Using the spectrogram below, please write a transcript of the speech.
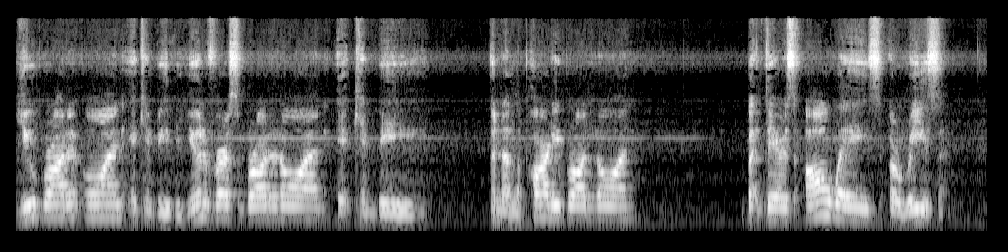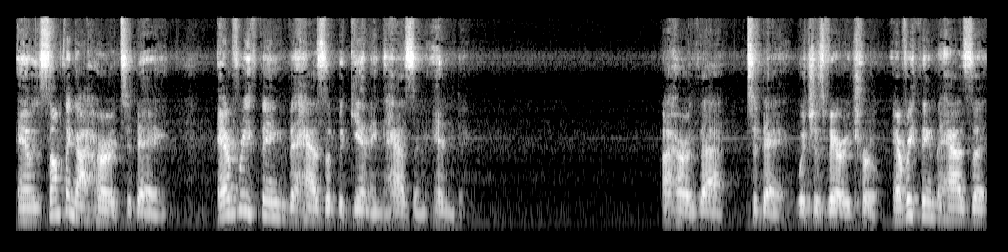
you brought it on, it can be the universe brought it on, it can be another party brought it on, but there's always a reason. And something I heard today everything that has a beginning has an ending. I heard that today, which is very true. Everything that has a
